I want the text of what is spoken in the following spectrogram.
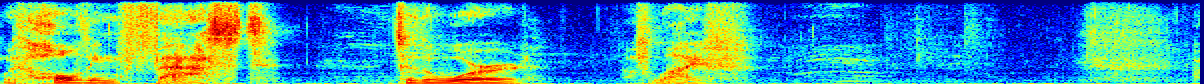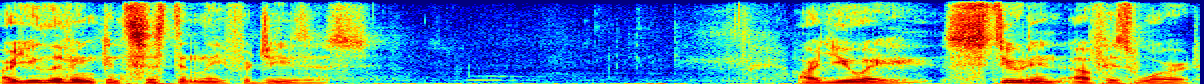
with holding fast to the word of life. Are you living consistently for Jesus? Are you a student of his word?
